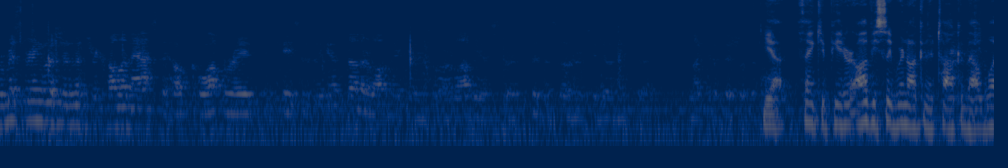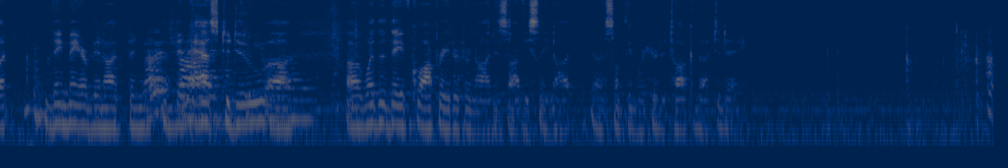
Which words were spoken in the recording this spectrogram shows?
Were Mr. English and Mr. Cullen asked to help cooperate in cases against other lawmakers or lobbyists or business owners who donate to elected officials? in Yeah, Hawaii? thank you, Peter. Obviously, we're not going to talk about what they may or may not been, have been asked to do. Uh, uh, Whether they've cooperated or not is obviously not uh, something we're here to talk about today. Uh,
